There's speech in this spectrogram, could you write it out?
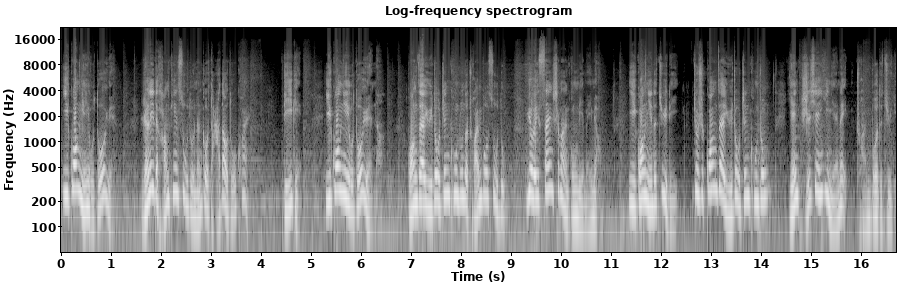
一光年有多远？人类的航天速度能够达到多快？第一点，一光年有多远呢？光在宇宙真空中的传播速度约为三十万公里每秒。一光年的距离就是光在宇宙真空中沿直线一年内传播的距离，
